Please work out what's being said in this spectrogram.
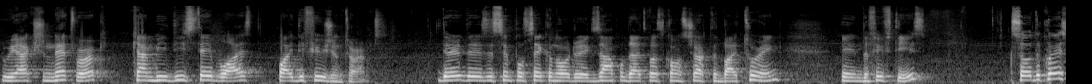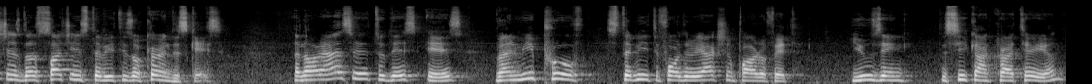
reaction network can be destabilized by diffusion terms. There, there is a simple second order example that was constructed by Turing in the 50s. So the question is, does such instabilities occur in this case? And our answer to this is, when we prove stability for the reaction part of it using the secant criterion,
